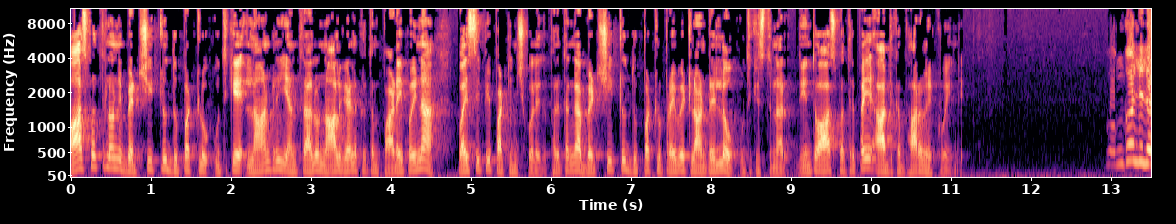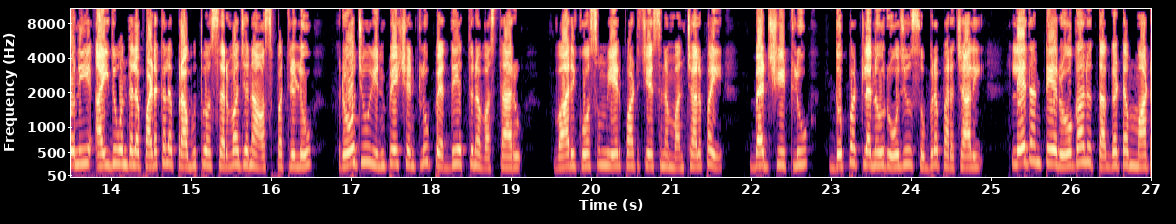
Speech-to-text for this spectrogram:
ఆసుపత్రిలోని బెడ్షీట్లు దుప్పట్లు ఉతికే లాండ్రీ యంత్రాలు నాలుగేళ్ళ క్రితం పాడైపోయినా వైసీపీ పట్టించుకోలేదు. ఫలితంగా బెడ్షీట్లు దుప్పట్లు ప్రైవేట్ లాండ్రీల్లో ఉతికిస్తున్నారు. దీంతో ఆసుపత్రిపై ఆర్థిక భారం ఎక్కువైంది. ఒంగోలులోని ఐదు వందల పడకల ప్రభుత్వ సర్వజన ఆసుపత్రిలో రోజూ ఇన్పేషెంట్లు పెద్ద ఎత్తున వస్తారు. వారి కోసం ఏర్పాటు చేసిన మంచాలపై బెడ్షీట్లు దుప్పట్లను రోజూ శుభ్రపరచాలి. లేదంటే రోగాలు తగ్గటం మాట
